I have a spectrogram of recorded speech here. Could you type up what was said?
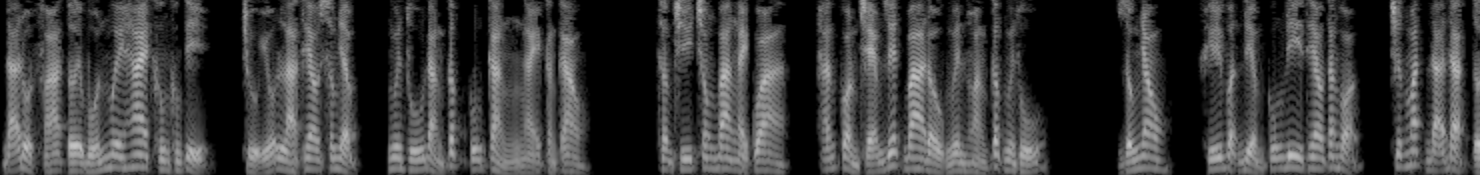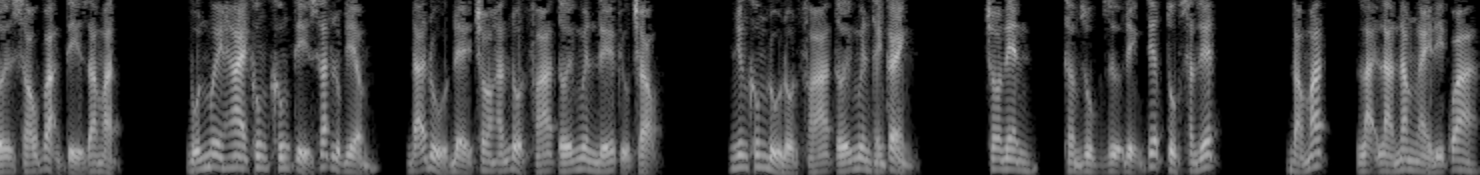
đã đột phá tới bốn mươi hai không không tỷ, chủ yếu là theo xâm nhập, nguyên thú đẳng cấp cũng càng ngày càng cao. Thậm chí trong ba ngày qua, hắn còn chém giết ba đầu nguyên hoàng cấp nguyên thú. Giống nhau, khí vận điểm cũng đi theo tăng gọn trước mắt đã đạt tới sáu vạn tỷ ra mặt. bốn mươi hai không không tỷ sát lục điểm đã đủ để cho hắn đột phá tới nguyên đế cửu trọng, nhưng không đủ đột phá tới nguyên thánh cảnh. Cho nên, thẩm dục dự định tiếp tục săn giết. Đảo mắt, lại là năm ngày đi qua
